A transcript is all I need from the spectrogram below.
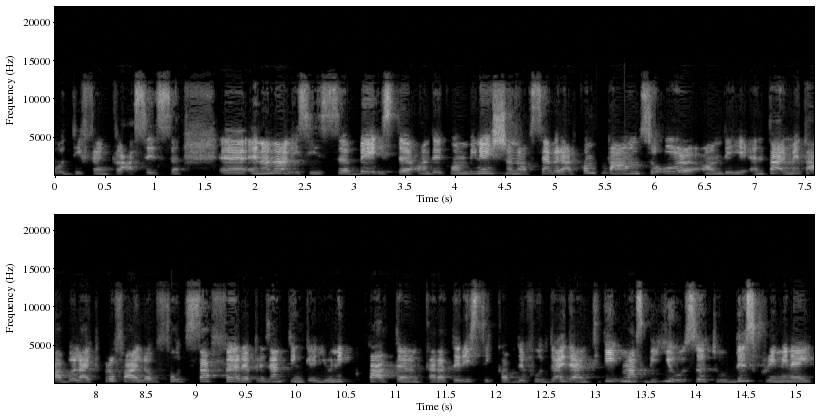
or different classes. Uh, an analysis based on the combination of several compounds compounds or on the entire metabolite profile of foodstuff representing a unique pattern characteristic of the food identity must be used to discriminate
